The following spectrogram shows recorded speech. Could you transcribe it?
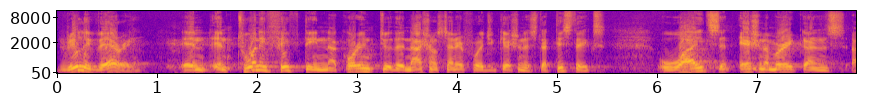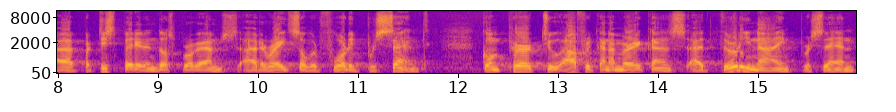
really vary. And in 2015, according to the National Center for Education Statistics, whites and Asian Americans uh, participated in those programs at rates over 40%, compared to African Americans at 39%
